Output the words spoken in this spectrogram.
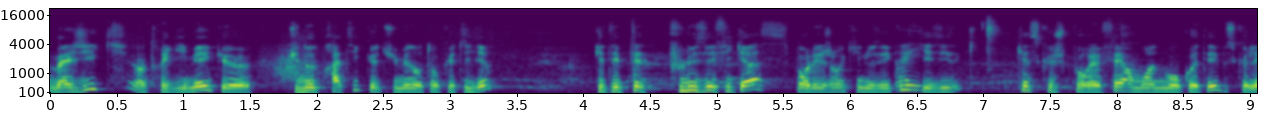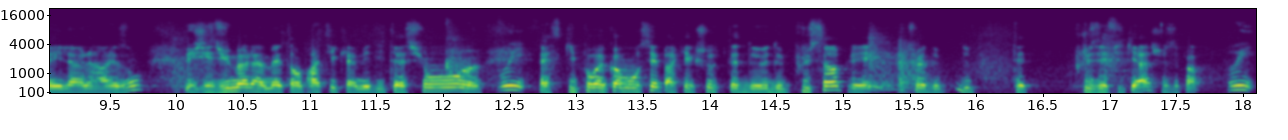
magique entre guillemets qu'une autre pratique que tu mets dans ton quotidien, qui était peut-être plus efficace pour les gens qui nous écoutent, Oui. qui se disent qu'est-ce que je pourrais faire moi de mon côté, parce que Leïla elle a raison, mais j'ai du mal à mettre en pratique la méditation. Oui. est-ce qu'il pourrait commencer par quelque chose peut-être de, de plus simple et tu vois, de, de peut-être plus efficace, je sais pas. Oui.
